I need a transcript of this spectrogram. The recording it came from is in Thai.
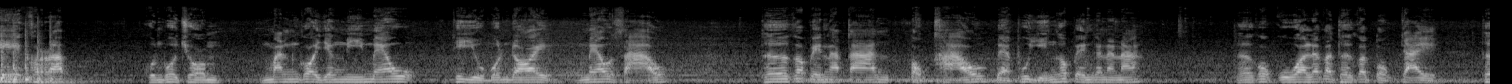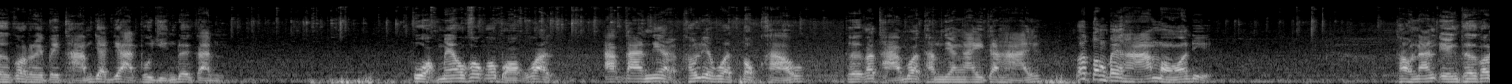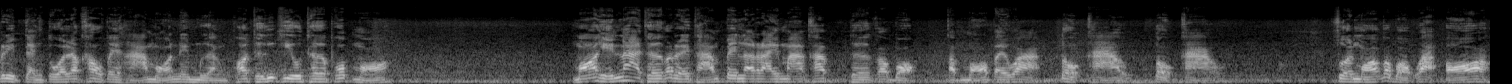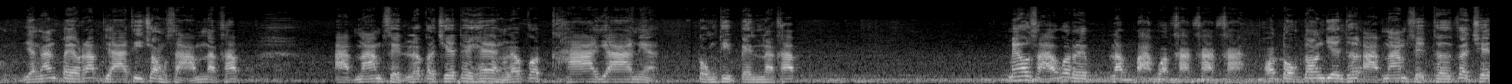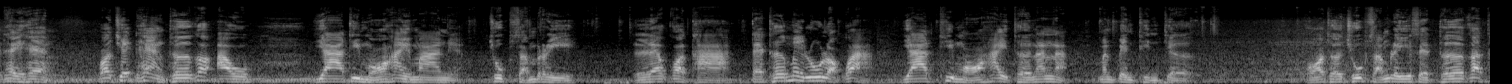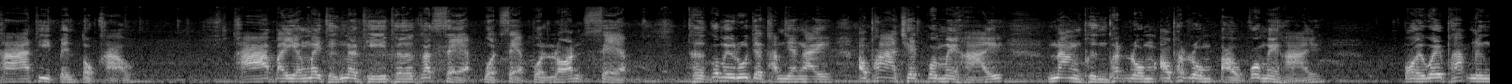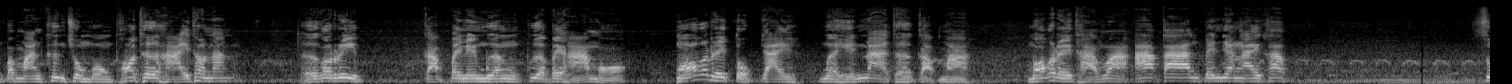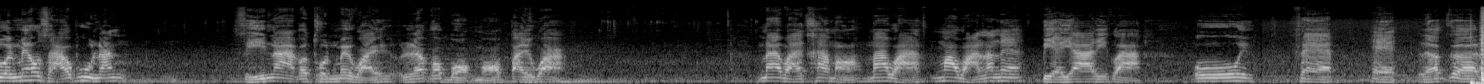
ดีครับ คุณผู้ชม มันก็ยังมีแมวที่อยู่บนดอย แมวสาว เธอก็เป็นอาการตกขาวแบบผู้หญิงเขาเป็นกันนะนะ เธอก็กลัวแล้วก็เธอก็ตกใจ เธอก็เลยไปถามญาติญาติผู้หญิงด้วยกัน พวกแมวเขาก็บอกว่า อาการเนี่ยเขาเรียกว่าตกขาว เธอก็ถามว่าทำยังไงจะหาย ก็ต้องไปหาหมอดิ เท่านั้นเองเธอก็รีบแต่งตัวแล้วเข้าไปหาหมอในเมือง พอถึงคิวเธอพบหมอ หมอเห็นหน้าเธอก็เลยถามเป็นอะไรมาครับ เธอก็บอกกับหมอไปว่าตกขาวตกขาว ส่วนหมอก็บอกว่า อ๋อ อย่างนั้นไปรับยาที่ช่องสามนะครับ อาบน้ำเสร็จแล้วก็เช็ดให้แห้ง แล้วก็ทายาเนี่ย ตรงที่เป็นนะครับ แมวสาวก็เลยรับปากว่าค่ะค่ะค่ะพอตกตอนเย็นเธออาบน้ำเสร็จเธอก็เช็ดให้แห้งพอเช็ดแห้งเธอก็เอายาที่หมอให้มาเนี่ย ชุบสำรีแล้วก็ทา แต่เธอไม่รู้หรอกว่า ยาที่หมอให้เธอนั้นน่ะ มันเป็นทินเจอร์พอเธอชุบสำลีเสร็จเธอก็ทาที่เป็นตกขาว ทาไปยังไม่ถึงนาที เธอก็แสบปวดแสบปวดร้อนแสบ ธอก็ไม่รู้จะทำยังไง เอาผ้าเช็ดก็ไม่หาย นั่งผึ่งพัดลม เอาพัดลมเป่าก็ไม่หาย ปล่อยไว้พักหนึ่งประมาณครึ่งชั่วโมงพอเธอหายเท่านั้น เธอก็รีบกลับไปในเมืองเพื่อไปหาหมอ หมอก็เลยตกใจเมื่อเห็นหน้าเธอกลับมา หมอก็เลยถามว่าอาการเป็นยังไงครับ ส่วนแมวสาวผู้นั้น สีหน้าก็ทนไม่ไหว แล้วก็บอกหมอไปว่า มาหวานค่ะหมอ มาหวานมาหวานแล้วเนี่ยเปลี่ยยาดีกว่า โอ้ยแสบแหกเหลือเกิน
